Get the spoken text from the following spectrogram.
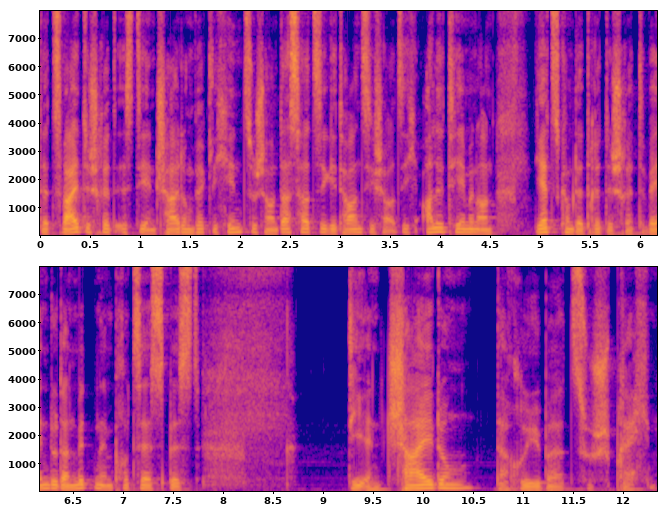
Der zweite Schritt ist die Entscheidung, wirklich hinzuschauen. Das hat sie getan. Sie schaut sich alle Themen an. Jetzt kommt der dritte Schritt. Wenn du dann mitten im Prozess bist, die Entscheidung darüber zu sprechen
